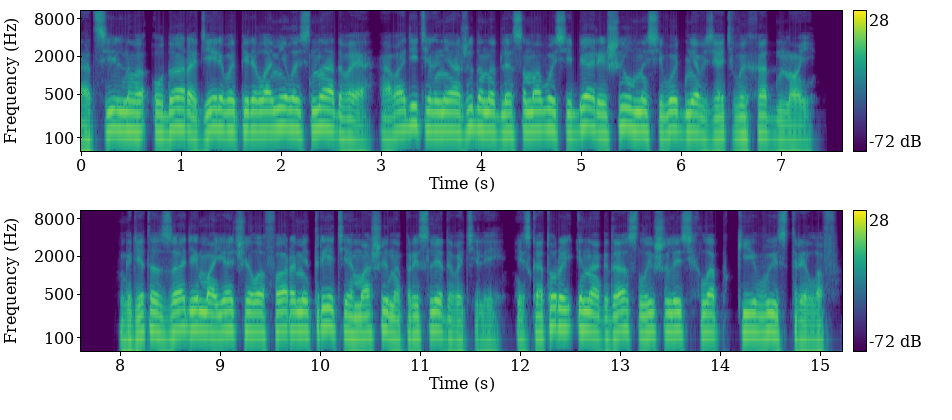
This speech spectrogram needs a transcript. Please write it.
От сильного удара дерево переломилось надвое, а водитель неожиданно для самого себя решил на сегодня взять выходной. Где-то сзади маячила фарами третья машина преследователей, из которой иногда слышались хлопки выстрелов.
